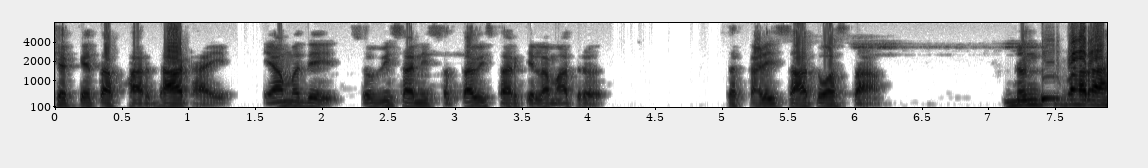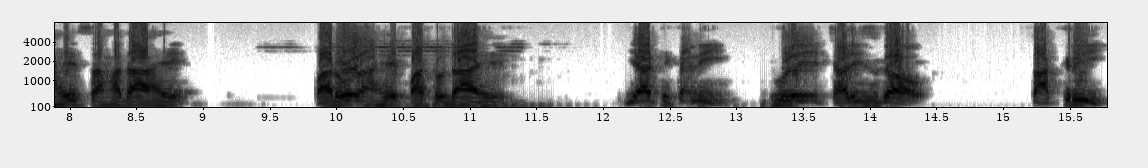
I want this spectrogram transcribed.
शक्यता फार दाट आहे. यामध्ये सव्वीस आणि सत्तावीस तारखेला मात्र सकाळी सात वाजता नंदुरबार आहे सहादा आहे पारोळ आहे पाटोदा आहे. या ठिकाणी धुळे चाळीसगाव साक्री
